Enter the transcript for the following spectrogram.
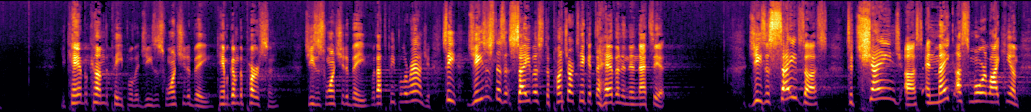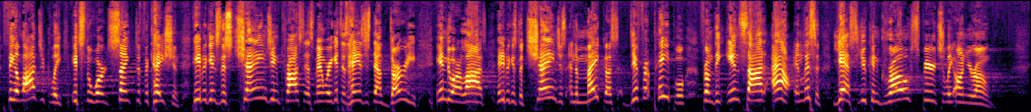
You can't become the people that Jesus wants you to be. You can't become the person Jesus wants you to be without the people around you. See, Jesus doesn't save us to punch our ticket to heaven and then that's it. Jesus saves us to change us and make us more like Him. Theologically, it's the word sanctification. He begins this changing process, man, where He gets His hands just down dirty into our lives and He begins to change us and to make us different people from the inside out. And listen, yes, you can grow spiritually on your own.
